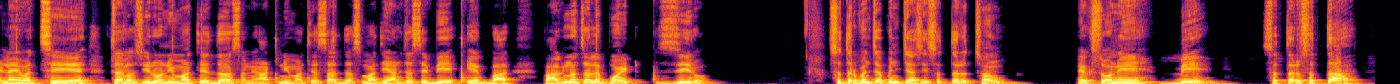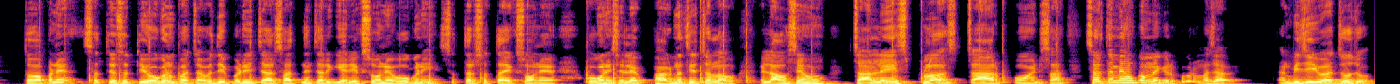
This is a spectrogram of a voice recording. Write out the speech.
એટલે અહીં વધશે, ચાલો, ઝીરોની માથે દસ અને આઠની માથે સાત. દસમાંથી આઠ જશે બે, એક, બાર. ભાગ ન ચાલે પોઈન્ટ ઝીરો સત્તર પંચા પંચ્યાસી, સત્તર છંગ, એકસો ને બે. સત્તર સત્તા, તો આપણે સત્યો સત્યો ઓગણપચાસ, વધી પડી ચાર સાતને ચાર અગિયાર, એકસો ને ઓગણીસ. સત્તર સત્તા, એકસો ને ઓગણીસ, એટલે ભાગ નથી ચલાવો. એટલે આવશે હું ચાલીસ પ્લસ ચાર પોઈન્ટ સાત. સર તમે શું કમ નહીં કર્યું? ખબર? મજા આવે. અને બીજી વાત જોજો.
